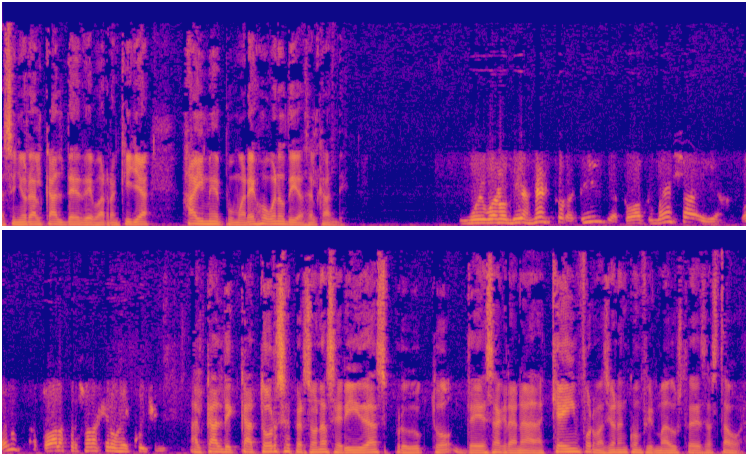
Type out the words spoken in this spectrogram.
Señor alcalde de Barranquilla, Jaime Pumarejo, buenos días, alcalde. Muy buenos días, Néstor, a ti y a toda tu mesa y a, bueno, a todas las personas que nos escuchen. Alcalde, 14 personas heridas producto de esa granada. ¿Qué información han confirmado ustedes hasta ahora?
